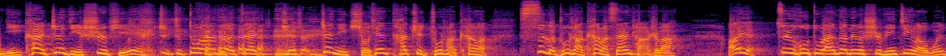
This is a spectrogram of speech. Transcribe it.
你看正经视频，这这杜兰特在决胜正经，首先他去主场看了四个主场看了三场是吧？而且最后杜兰特那个视频进了，我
